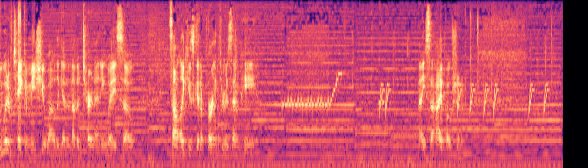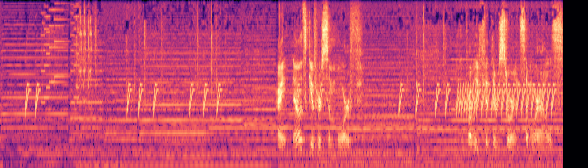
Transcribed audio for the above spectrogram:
It would have taken Mishi a while to get another turn anyway, so it's not like he's gonna burn through his MP. Nice, a high potion. Alright, now let's give her some morph. I'll probably fit the restoring somewhere else.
